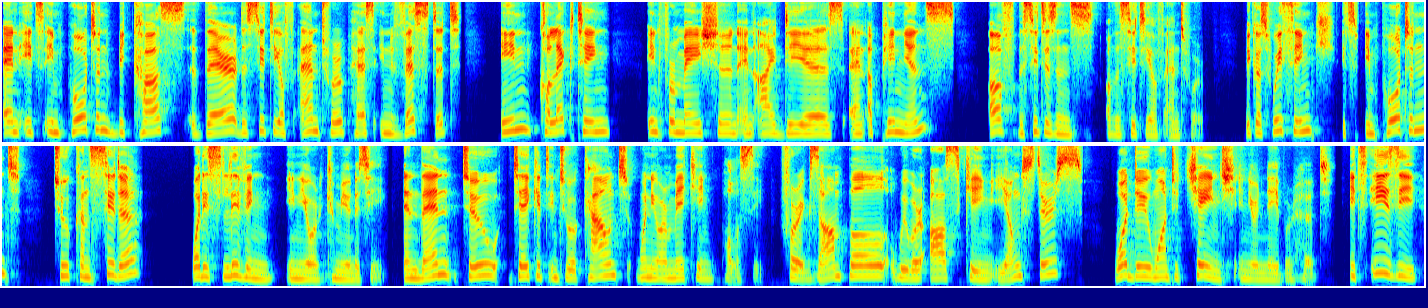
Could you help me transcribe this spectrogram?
And it's important because there the city of Antwerp has invested in collecting information and ideas and opinions of the citizens of the city of Antwerp. Because we think it's important to consider what is living in your community and then to take it into account when you are making policy. For example, we were asking youngsters, what do you want to change in your neighborhood? It's easy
